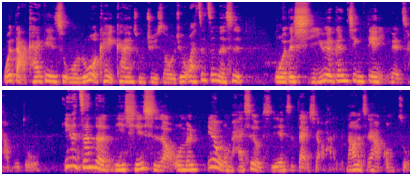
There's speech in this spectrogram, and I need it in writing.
我打开电视，我如果可以看得出去的时候，我觉得哇，这真的是我的喜悦跟进电影院差不多。因为真的，你其实哦，我们因为我们还是有时间是带小孩的，然后有剩下工作，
